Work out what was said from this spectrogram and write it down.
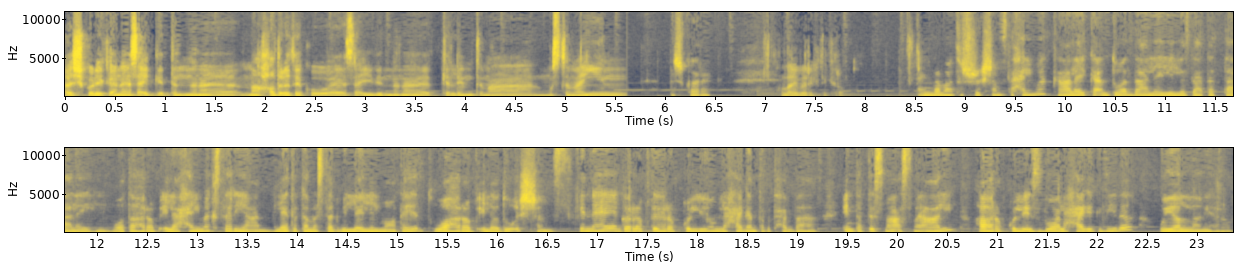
أشكرك أنا سعيد جدا إن أنا مع حضرتك وسعيد إن أنا اتكلمت مع المستمعين. أشكرك. الله يبارك فيك يا رب. عندما تشرق شمس حلمك عليك أن تودع الليل الذي اعتدت عليه وتهرب إلى حلمك سريعا. لا تتمسك بالليل المعتاد واهرب إلى ضوء الشمس. في النهاية جرب تهرب كل يوم لحاجة أنت بتحبها. أنت بتسمع أسماء علي؟ ههرب كل أسبوع لحاجة جديدة؟ ويلا نهرب.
